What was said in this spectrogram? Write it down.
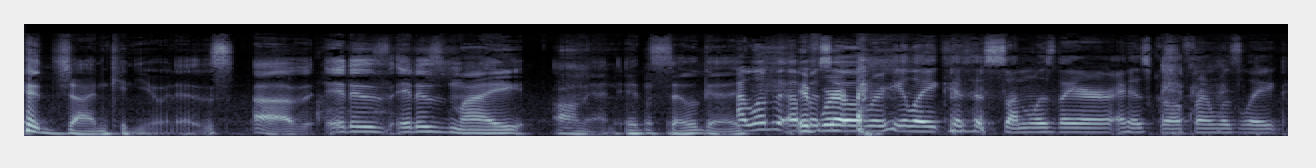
great. John Quinones. Um, it is it is my oh man, it's so good. I love the episode where he like his, his son was there and his girlfriend was like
